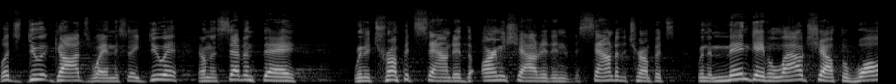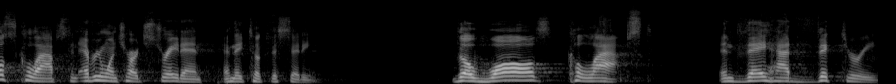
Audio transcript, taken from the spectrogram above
Let's do it God's way. And they say, do it. And on the seventh day, when the trumpets sounded, the army shouted, and at the sound of the trumpets, when the men gave a loud shout, the walls collapsed, and everyone charged straight in, and they took the city. The walls collapsed, and they had victory.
